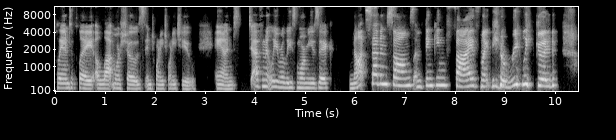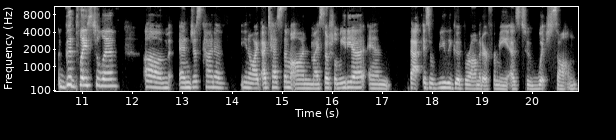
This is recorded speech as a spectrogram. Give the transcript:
plan to play a lot more shows in 2022 and definitely release more music not seven songs. I'm thinking five might be a really good, good place to live. Um, and just kind of, you know, I, I test them on my social media, and that is a really good barometer for me as to which song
